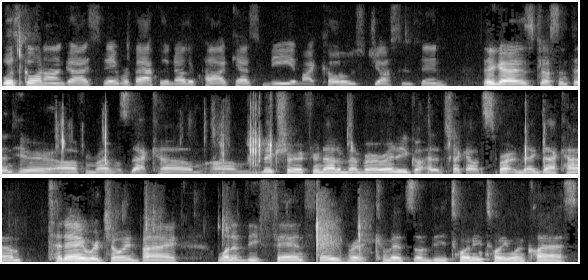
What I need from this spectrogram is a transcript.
What's going on, guys? Today we're back with another podcast. Me and my co-host Justin Thind. Hey guys, Justin Thind here uh, from Rivals.com. Um, make sure if you're not a member already, go ahead and check out SpartanMag.com. Today we're joined by one of the fan favorite commits of the 2021 class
